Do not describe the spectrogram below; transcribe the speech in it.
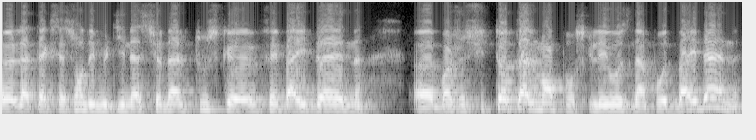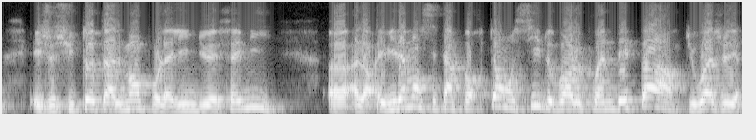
euh, la taxation des multinationales, tout ce que fait Biden, euh, moi je suis totalement pour les hausses d'impôts de Biden et je suis totalement pour la ligne du FMI. Euh, alors évidemment, c'est important aussi de voir le point de départ. Tu vois, je veux dire,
